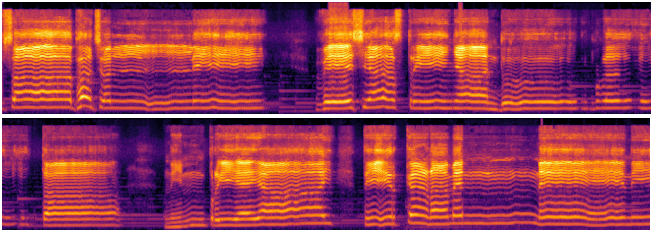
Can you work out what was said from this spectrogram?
സാഭ ചൊല്ലി വേശ്യാസ്ത്രീ ഞാൻ ദൂർത്ത നിൻ പ്രിയയായി തീർക്കണമെന്നേ നീ.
